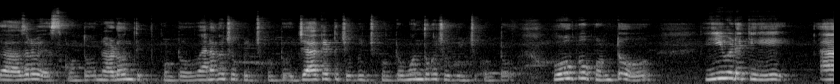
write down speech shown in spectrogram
గాజులు వేసుకుంటూ నడుము తిప్పుకుంటూ వెనక చూపించుకుంటూ జాకెట్ చూపించుకుంటూ ముందుకు చూపించుకుంటూ ఊపుకుంటూ ఈవిడకి ఆ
